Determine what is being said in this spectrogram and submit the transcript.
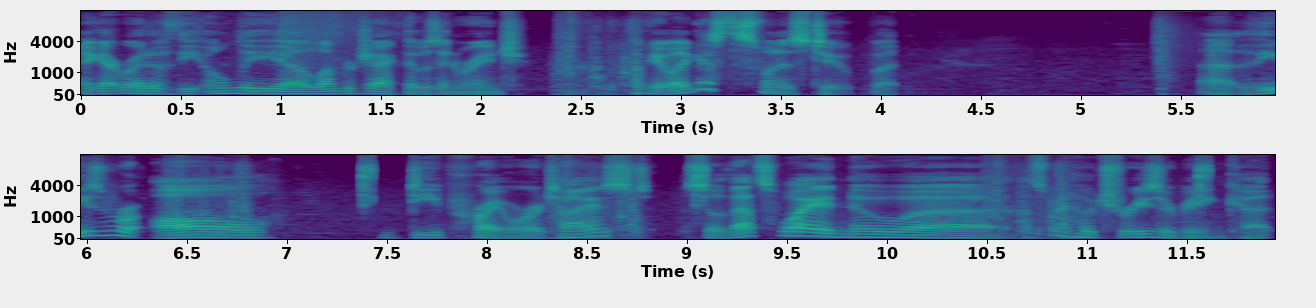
I got rid of the only uh, lumberjack that was in range. Okay, well, I guess this one is too, but... Uh, these were all deprioritized, so that's why no, uh, that's why no trees are being cut.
